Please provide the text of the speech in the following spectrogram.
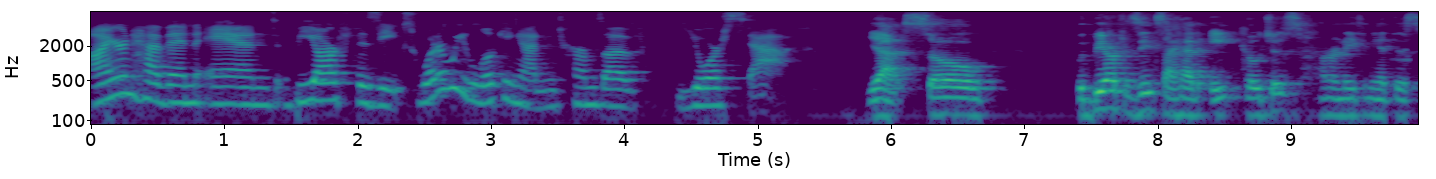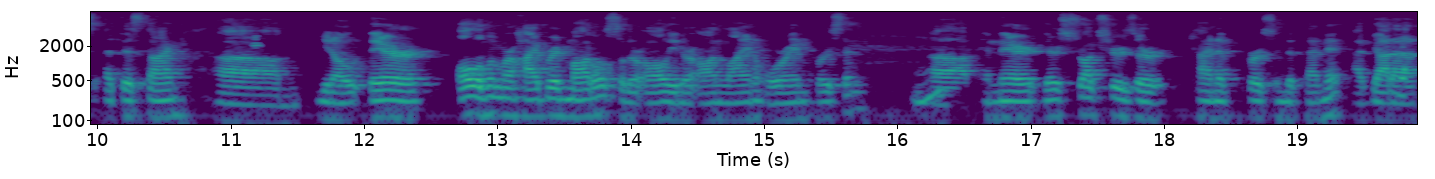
Iron Heaven and BR Physiques. What are we looking at in terms of your staff? Yeah, so with BR Physiques, I have eight coaches underneath me at this at this time. Um, you know, they're all of them are hybrid models, so they're all either online or in person, mm-hmm. uh, and their their structures are kind of person dependent. I've got a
